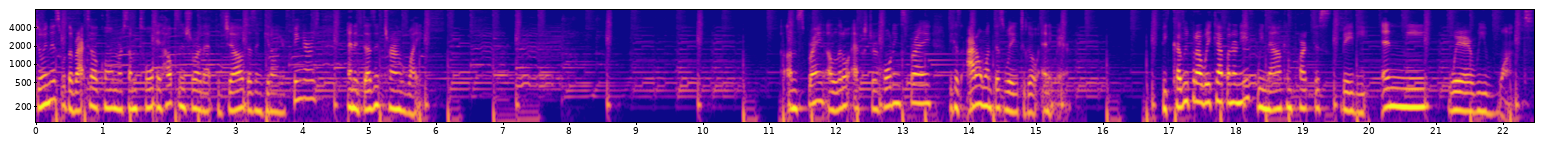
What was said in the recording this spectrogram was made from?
Doing this with a rat tail comb or some tool, it helps ensure that the gel doesn't get on your fingers and it doesn't turn white. I'm spraying a little extra holding spray because I don't want this wig to go anywhere. Because we put our wig cap underneath, we now can part this baby anywhere we want.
